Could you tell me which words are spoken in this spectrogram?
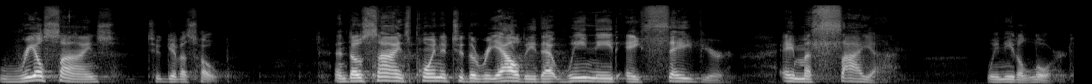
real signs to give us hope. And those signs pointed to the reality that we need a Savior, a Messiah. We need a Lord.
